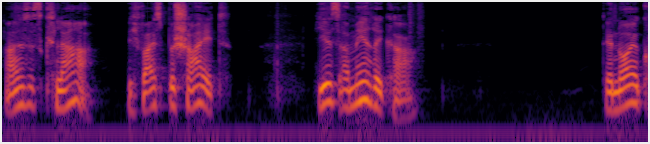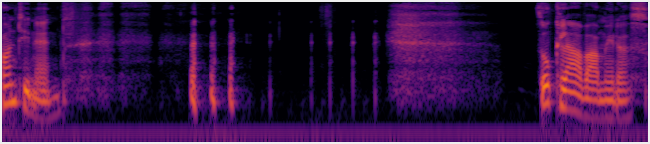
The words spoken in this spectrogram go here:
Alles ist klar. Ich weiß Bescheid. Hier ist Amerika. Der neue Kontinent. So klar war mir das.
